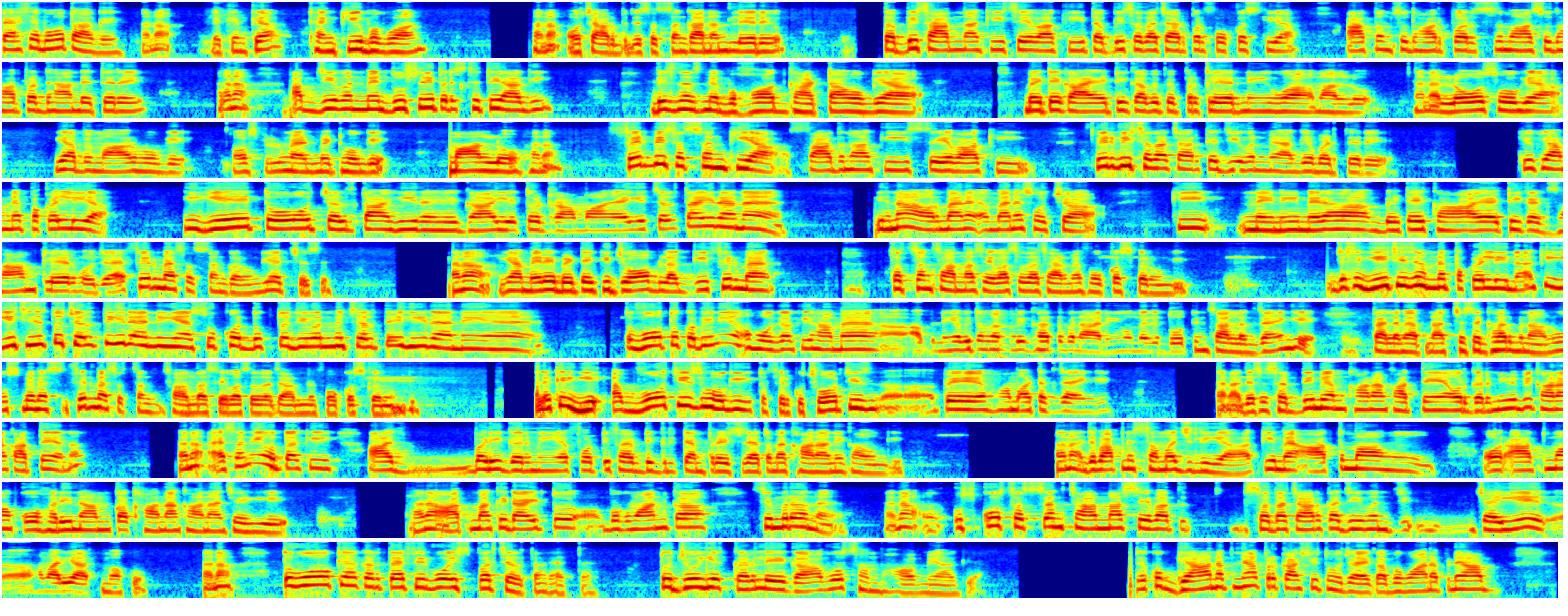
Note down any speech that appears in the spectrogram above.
पैसे बहुत आ गए, है ना? लेकिन क्या? थैंक यू भगवान, है ना? और चार बजे सत्संग का आनंद ले रहे हो। तब भी साधना की, सेवा की, तब भी सदाचार पर फोकस किया। आत्म सुधार पर, समाज सुधार पर ध्यान देते रहे, है ना? अब जीवन में दूसरी परिस्थिति आ गई। बिज़नेस में बहुत घाटा हो गया। बेटे का आईआईटी का भी पेपर क्लियर नहीं हुआ, मान लो, है ना? लॉस हो गया या बीमार हो गए हॉस्पिटल में एडमिट हो गए, मान लो, है ना? फिर भी सत्संग किया, साधना की, सेवा की, फिर भी सदाचार के जीवन में आगे बढ़ते रहे। क्योंकि आपने पकड़ लिया ये तो चलता ही रहेगा, ये तो ड्रामा है, ये चलता ही रहना है। है ना, और मैंने मैंने सोचा कि नहीं नहीं, मेरा बेटे का आईआईटी का एग्ज़ाम क्लियर हो जाए, फिर मैं सत्संग करूँगी अच्छे से, है ना? या मेरे बेटे की जॉब लग गई, फिर मैं सत्संग साधना, सेवा, सदाचार में फोकस करूँगी। जैसे ये चीज़ें हमने पकड़ ली ना कि ये चीज़ें तो चलती ही रहनी है, सुख और दुख तो जीवन में चलते ही रहने हैं। तो वो तो कभी नहीं होगा कि हाँ मैं अपने अभी तो मैं अभी घर बना रही हूँ, मेरे दो तीन साल लग जाएँगे। पहले मैं अपना अच्छे से घर बना लू, उसमें मैं फिर मैं सत्संग, साधना, सेवा, सदाचार में फोकस करूँगी। लेकिन ये, अब वो चीज़ होगी तो फिर कुछ और चीज़ पे हम अटक जाएँगे। है ना? जैसे सर्दी में हम खाना खाते हैं और गर्मी में भी खाना खाते हैं ना, है ना? ऐसा नहीं होता कि आज बड़ी गर्मी है फोर्टी फाइव डिग्री टेम्परेचर है तो मैं खाना नहीं खाऊँगी। है ना? जब आपने समझ लिया कि मैं आत्मा हूँ और आत्मा को हरि नाम का खाना खाना चाहिए है ना? आत्मा की डाइट तो भगवान का सिमरन है है ना? उसको सत्संग साधना सेवा सदाचार का जीवन जी, चाहिए हमारी आत्मा को है ना? तो वो क्या करता है? फिर वो इस पर चलता रहता है। तो जो ये कर लेगा वो संभाव में आ गया। देखो ज्ञान अपने आप प्रकाशित हो जाएगा भगवान अपने आप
